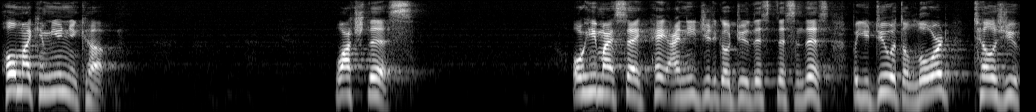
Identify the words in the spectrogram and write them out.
Hold my communion cup. Watch this. Or he might say, Hey, I need you to go do this, this, and this. But you do what the Lord tells you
